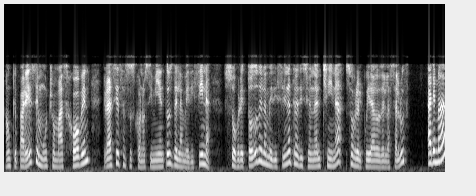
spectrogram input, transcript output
aunque parece mucho más joven gracias a sus conocimientos de la medicina, sobre todo de la medicina tradicional china sobre el cuidado de la salud. Además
